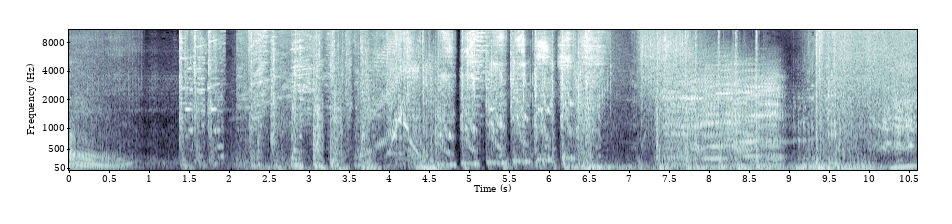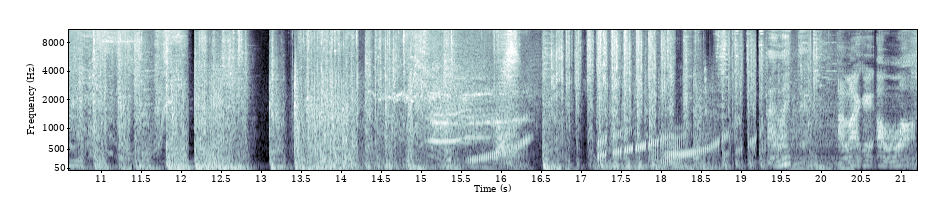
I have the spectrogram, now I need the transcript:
I like that. I like it a lot.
